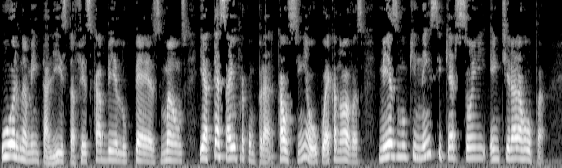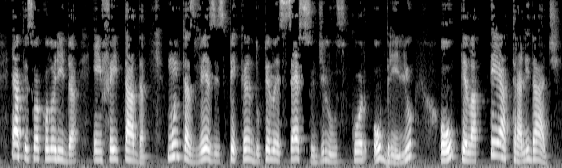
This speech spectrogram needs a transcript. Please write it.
O ornamentalista fez cabelo, pés, mãos e até saiu para comprar calcinha ou cueca novas, mesmo que nem sequer sonhe em tirar a roupa. É a pessoa colorida, enfeitada, muitas vezes pecando pelo excesso de luz, cor ou brilho, ou pela teatralidade.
